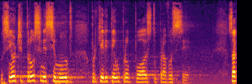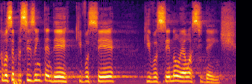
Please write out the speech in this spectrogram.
O Senhor te trouxe nesse mundo porque Ele tem um propósito para você. Só que você precisa entender que você que você não é um acidente.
